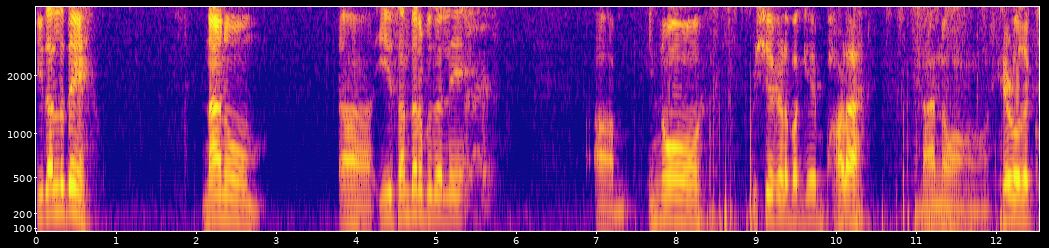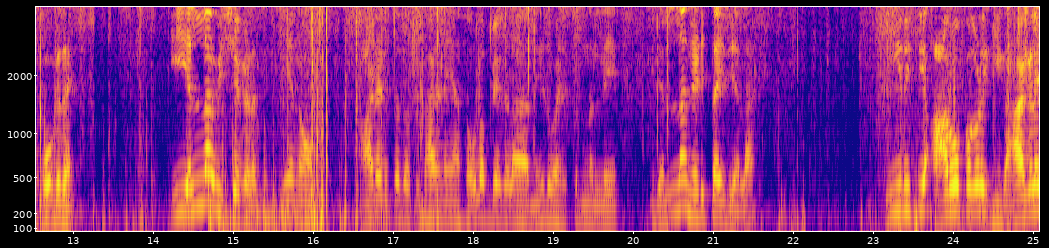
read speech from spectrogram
ಇದಲ್ಲದೆ ನಾನು ಈ ಸಂದರ್ಭದಲ್ಲಿ ಇನ್ನೂ ವಿಷಯಗಳ ಬಗ್ಗೆ ಬಹಳ ನಾನು ಹೇಳೋದಕ್ಕೆ ಹೋಗದೆ ಈ ಎಲ್ಲ ವಿಷಯಗಳಲ್ಲಿ ಏನು ಆಡಳಿತದ ಸುಧಾರಣೆಯ ಸೌಲಭ್ಯಗಳ ನೀಡುವ ಹೆಸರಿನಲ್ಲಿ ಇದೆಲ್ಲ ನಡೀತಾ ಇದೆಯಲ್ಲ? ಈ ರೀತಿ ಆರೋಪಗಳು ಈಗಾಗಲೇ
